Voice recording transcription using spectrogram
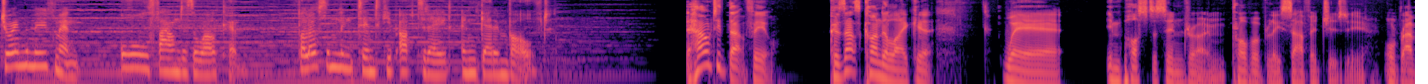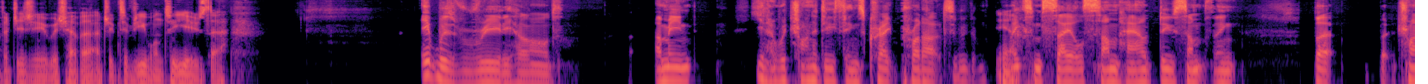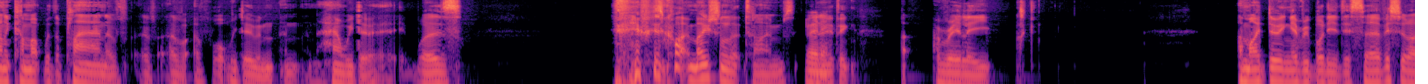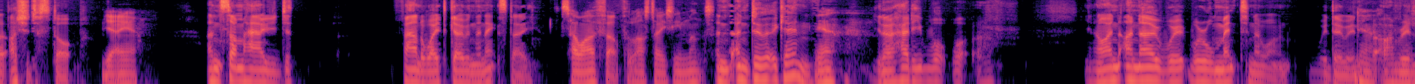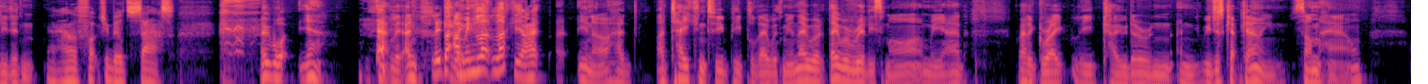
Join the movement. All founders are welcome. Follow us on LinkedIn to keep up to date and get involved. How did that feel? Because that's kind of like it, where imposter syndrome probably savages you or ravages you, whichever adjective you want to use there. It was really hard. I mean, you know, we're trying to do things, create products, Yeah. make some sales somehow, do something, but but trying to come up with a plan of of, of, of what we do and, and, and how we do it, it was it was quite emotional at times. You know, I think I really am I doing everybody a disservice? Should I, I should just stop. Yeah, yeah. And somehow you just found a way to go in the next day That's how I've felt for the last 18 months. and, and do it again. Yeah. You know, how do you, what, what, you know, I, I know we're, we're all meant to know what we're doing, Yeah. but I really didn't. And How the fuck do you build SaaS? Oh, what? Yeah, exactly. And, but I mean, lu- lucky I, you know, I had, I'd taken two people there with me and they were, they were really smart and we had, we had a great lead coder and, and we just kept going somehow.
